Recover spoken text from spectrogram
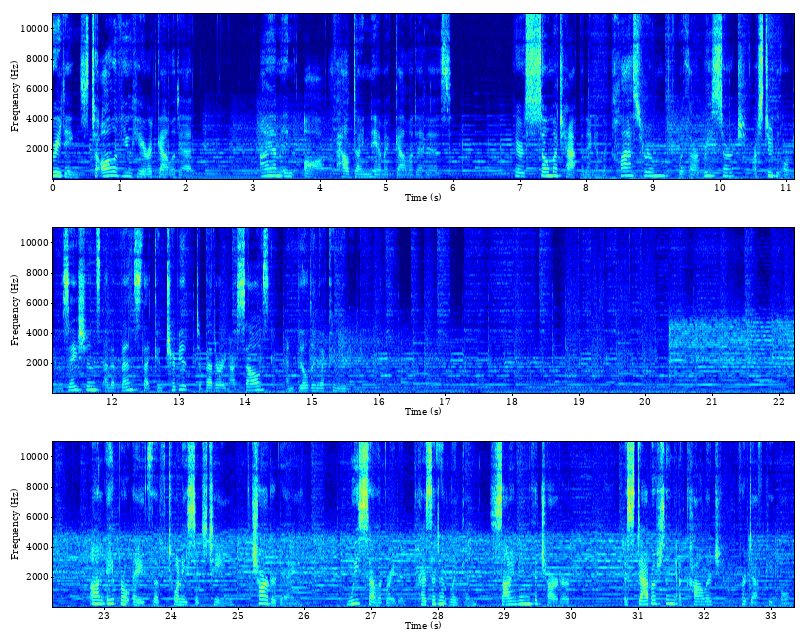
Greetings to all of you here at Gallaudet. I am in awe of how dynamic Gallaudet is. There's so much happening in the classroom with our research, our student organizations, and events that contribute to bettering ourselves and building a community. On April 8th of 2016, Charter Day, we celebrated President Lincoln signing the charter establishing a college for deaf people.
